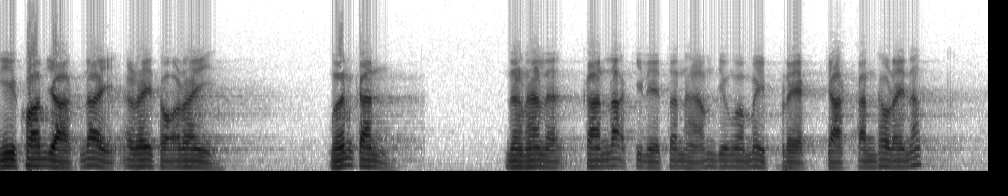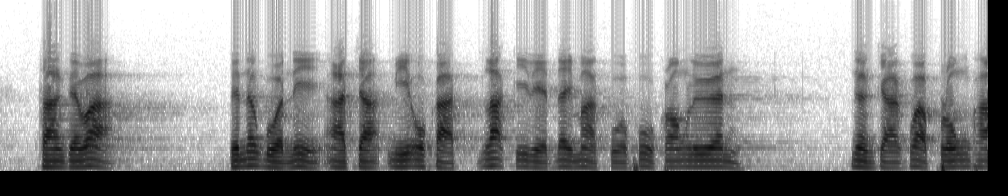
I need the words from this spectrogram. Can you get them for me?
มีความอยากได้อะไรต่ออะไร เหมือนกัน ดังนั้นแหละ การละกิเลสตัณหามันจึงว่าไม่แปลกจากกันเท่าไรนักทางแต่ว่าเป็นนักบวชนี่อาจจะมีโอกาสละกิเลสได้มากกว่าผู้ครองเรือน เนื่องจากว่าปรงภา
